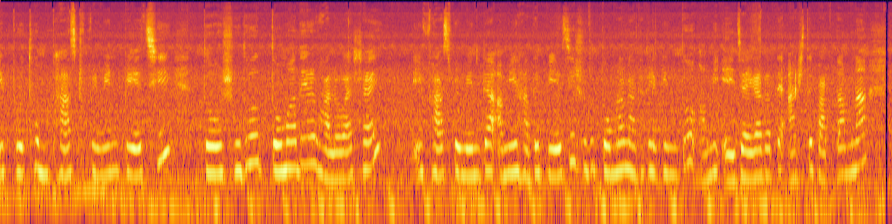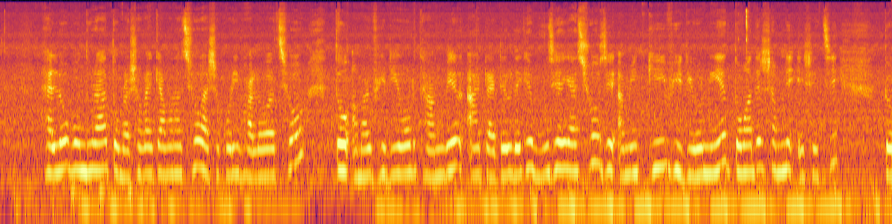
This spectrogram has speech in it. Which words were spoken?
এই প্রথম ফার্স্ট পেমেন্ট পেয়েছি। তো শুধু তোমাদের ভালোবাসায় এই ফার্স্ট পেমেন্টটা আমি হাতে পেয়েছি। শুধু তোমরা না থাকলে কিন্তু আমি এই জায়গাটাতে আসতে পারতাম না। হ্যালো বন্ধুরা, তোমরা সবাই কেমন আছো? আশা করি ভালো আছো। তো আমার ভিডিওর থাম্বেল আর টাইটেল দেখে বুঝে গেছো যে আমি কি ভিডিও নিয়ে তোমাদের সামনে এসেছি। তো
